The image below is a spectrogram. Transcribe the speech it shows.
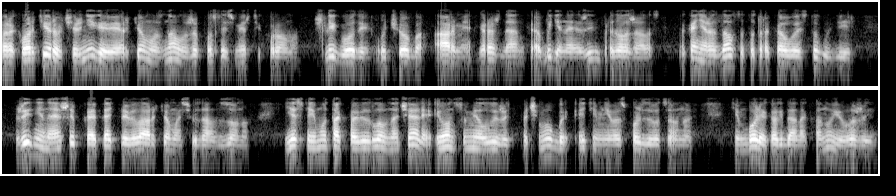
Про квартиру в Чернигове Артем узнал уже после смерти Крома. Шли годы, учеба, армия, гражданка, обыденная жизнь продолжалась, пока не раздался тот роковой стук в дверь. Жизненная ошибка опять привела Артема сюда, в зону. Если ему так повезло вначале, и он сумел выжить, почему бы этим не воспользоваться вновь? Тем более, когда на кону его жизнь.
